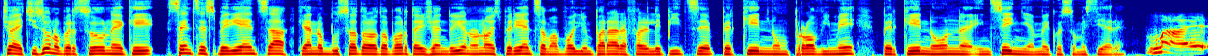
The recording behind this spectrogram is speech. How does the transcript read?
cioè ci sono persone che senza esperienza che hanno bussato alla tua porta dicendo io non ho esperienza ma voglio imparare a fare le pizze, perché non provi me, perché non insegni a me questo mestiere? Ma eh,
